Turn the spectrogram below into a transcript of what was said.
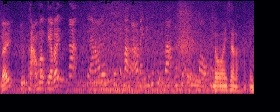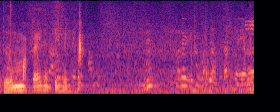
Đấy, chú Thảo mặc đẹp đấy. thử tặng cái áo đấy cái bằng áo này mình cứ thử tặng nó sẽ có màu không? Đâu anh xem nào anh thử mặc cái tình hình. ở đây thì không gọi được. Chắc nhà em anh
